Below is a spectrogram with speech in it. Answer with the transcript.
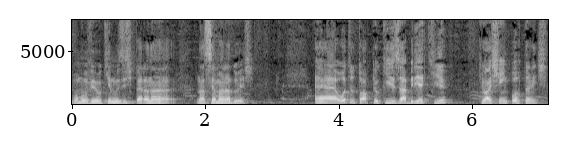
Vamos ver o que nos espera na, na semana 2. É, outro tópico que eu quis abrir aqui, que eu achei importante:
